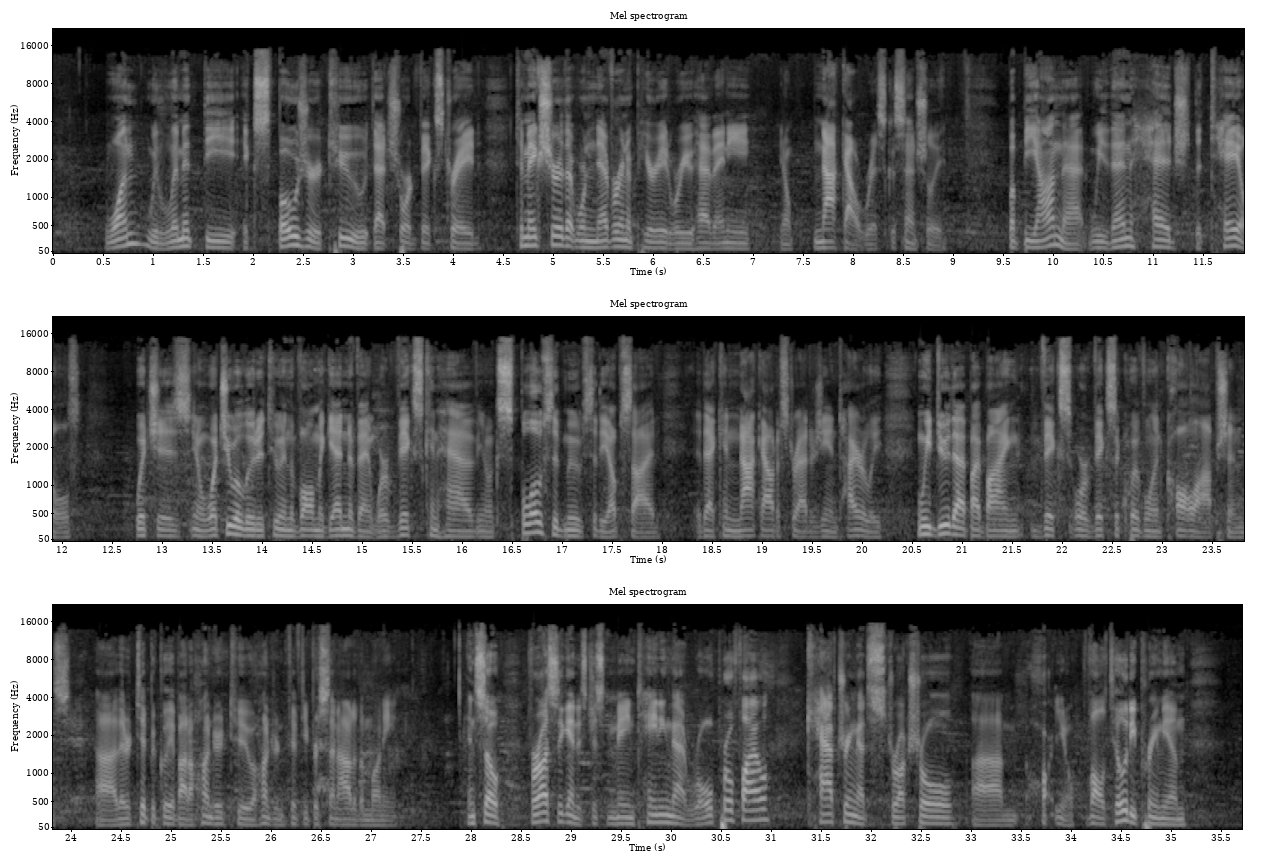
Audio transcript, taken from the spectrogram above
One, we limit the exposure to that short VIX trade to make sure that we're never in a period where you have any, you know, knockout risk essentially. But beyond that, we then hedge the tails, which is, you know, what you alluded to in the Volmageddon event where VIX can have, you know, explosive moves to the upside that can knock out a strategy entirely. And we do that by buying VIX or VIX equivalent call options uh, that are typically about 100 to 150% out of the money. And so for us, again, it's just maintaining that roll profile, capturing that structural um, you know, volatility premium,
